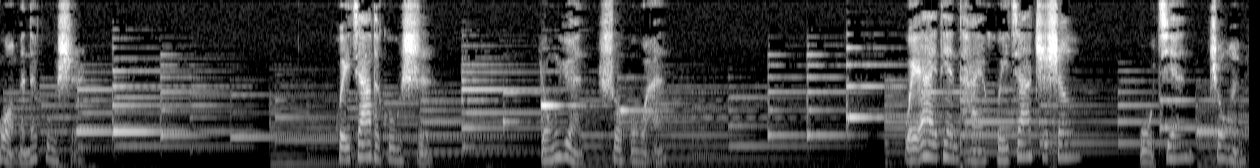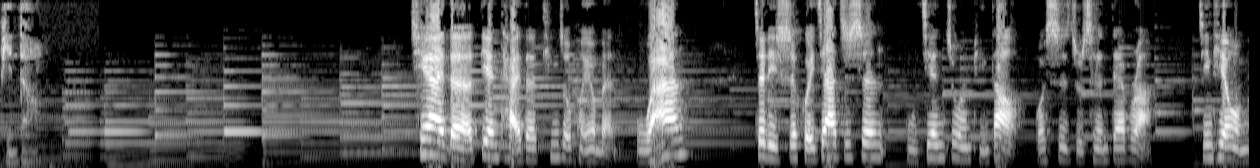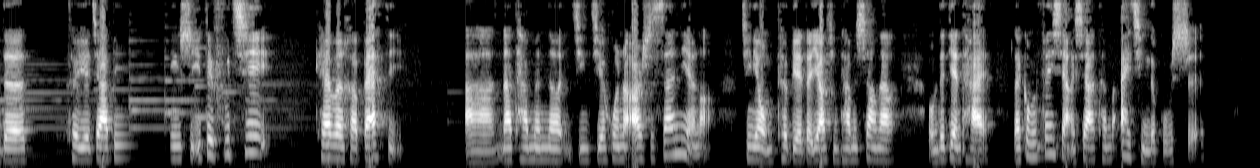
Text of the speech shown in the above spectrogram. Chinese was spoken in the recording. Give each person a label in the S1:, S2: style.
S1: 我们的故事，回家的故事，永远说不完。唯爱电台《回家之声》午间中文频道，
S2: 亲爱的电台的听众朋友们，午安！这里是《回家之声》午间中文频道，我是主持人 Deborah。今天我们的特约嘉宾是一对夫妻，Kevin 和 Bethy。啊，那他们呢已经结婚了二十三年了。今年我们特别的邀请他们上来我们的电台，来跟我们分享一下他们爱情的故事。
